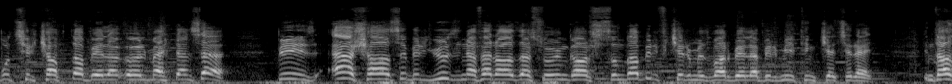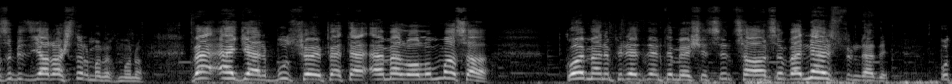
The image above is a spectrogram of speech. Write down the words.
bu çirkabda belə ölməkdənsə biz əşası bir 100 nəfər Azərsuyun qarşısında bir fikrimiz var belə bir miting keçirək. İntihası biz yaraşdırmırıq bunu. Və əgər bu söhbətə əməl olunmasa, qoy mənim prezidentim eşitsin, çağırsın və nə üstündədir? Bu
